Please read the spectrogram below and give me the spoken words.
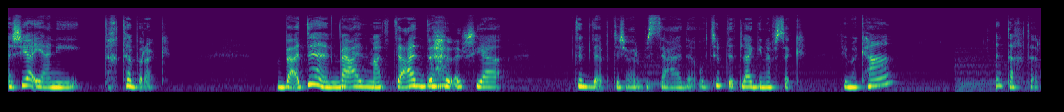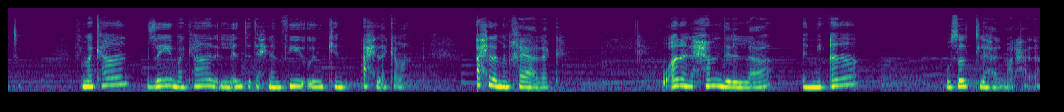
أشياء يعني تختبرك. بعدين بعد ما تتعدى هالأشياء تبدأ بتشعر بالسعادة وتبدأ تلاقي نفسك في مكان أنت اخترته في مكان زي مكان اللي أنت تحلم فيه ويمكن أحلى كمان أحلى من خيالك. وأنا الحمد لله أني أنا وصلت لهالمرحلة.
